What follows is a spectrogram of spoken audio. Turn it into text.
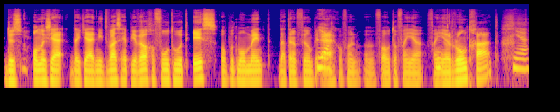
Dus ondanks jij, dat jij het niet was, heb je wel gevoeld hoe het is op het moment dat er een filmpje Ja. eigenlijk of een, een foto van je, van je rondgaat. Ja.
